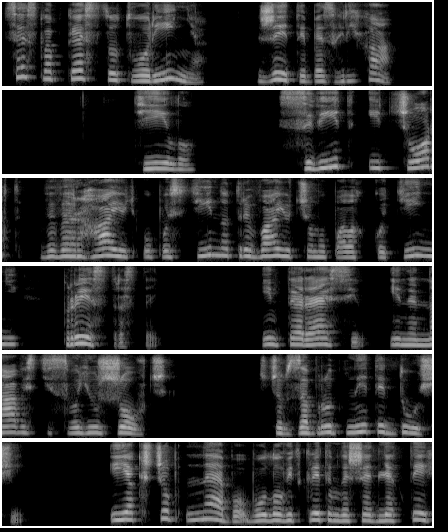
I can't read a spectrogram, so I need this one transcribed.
це слабке створіння, жити без гріха? Тіло, світ і чорт вивергають у постійно триваючому палахкотінні пристрастей, інтересів і ненависті свою жовч, щоб забруднити душі. І якщо б небо було відкритим лише для тих,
